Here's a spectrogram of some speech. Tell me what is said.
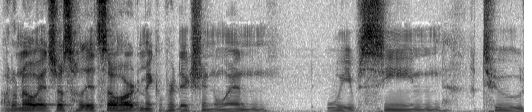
I don't know. It's just it's so hard to make a prediction when we've seen two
